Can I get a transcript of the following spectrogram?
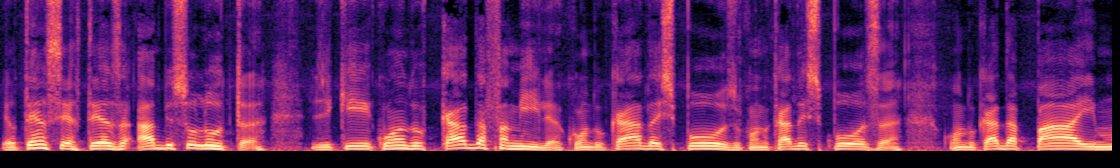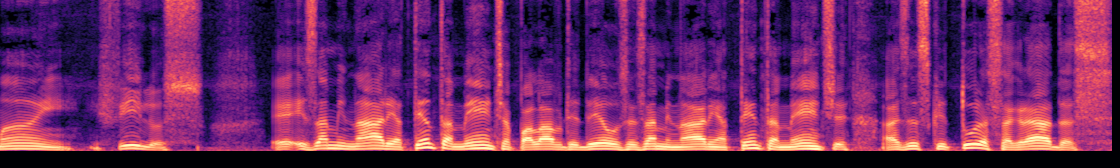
Eu tenho certeza absoluta de que quando cada família, quando cada esposo, quando cada esposa, quando cada pai, mãe e filhos é, examinarem atentamente a palavra de Deus, examinarem atentamente as Escrituras Sagradas,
